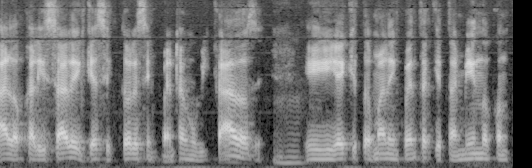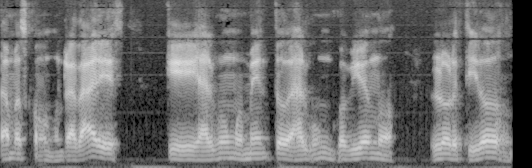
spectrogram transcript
a localizar en qué sectores se encuentran ubicados. Y hay que tomar en cuenta que también no contamos con radares que algún momento algún gobierno lo retiró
